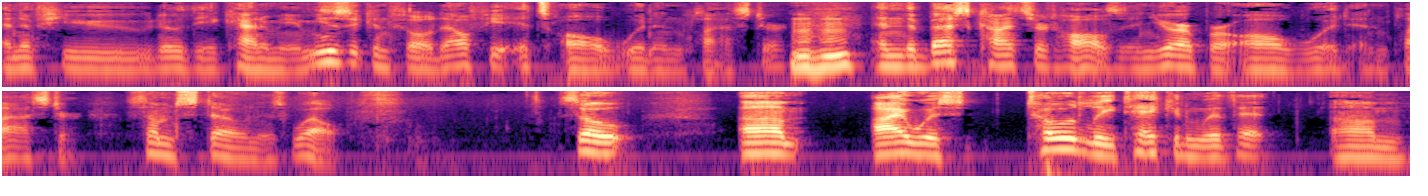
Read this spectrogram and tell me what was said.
And if you know the Academy of Music in Philadelphia, it's all wood and plaster. Mm-hmm. And the best concert halls in Europe are all wood and plaster, some stone as well. So um, I was totally taken with it. Um,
